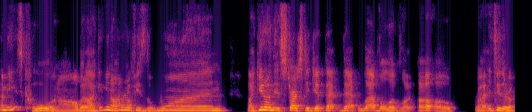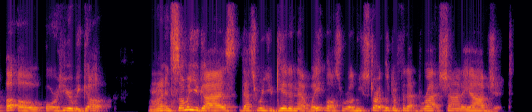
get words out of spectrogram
I mean, he's cool and all, but like, you know, I don't know if he's the one. Like, you know, and it starts to get that that level of like, uh-oh, right? It's either uh-oh or here we go. All right. And some of you guys, that's where you get in that weight loss world and you start looking for that bright, shiny object.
